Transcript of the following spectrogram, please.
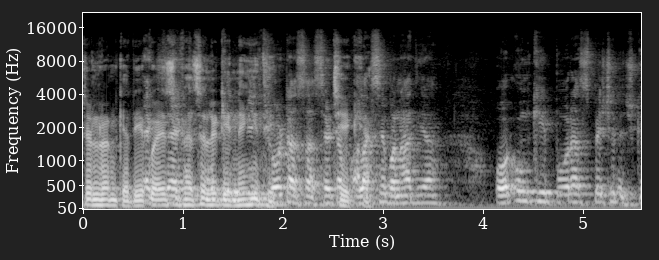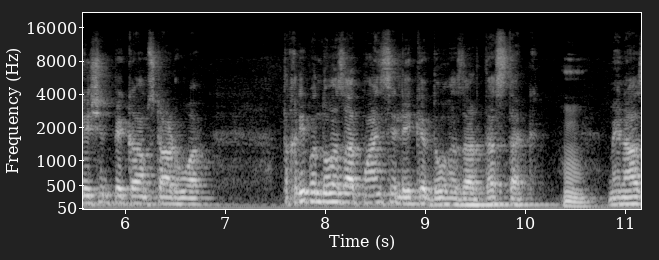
चिल्ड्रन के लिए कोई ऐसी फैसिलिटी नहीं थी। छोटा सा सेटअप अलग से बना दिया। और उनकी पूरा स्पेशल एजुकेशन पे काम स्टार्ट हुआ। तकरीबन 2005 से लेकर 2010 तक हम्म, Mahnaz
